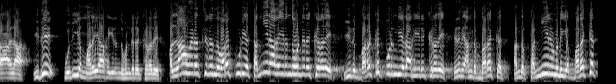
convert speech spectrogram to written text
தாலா. இது புதிய மழையாக இருந்து கொண்டிருக்கிறது. அல்லாஹ்விடத்திலிருந்து வரக்கூடிய தண்ணீராக இருந்து கொண்டிருக்கிறது. இது பரக்கத் பொருந்தியதாக இருக்கிறது. எனவே அந்த பரக்கத் அந்த தண்ணீரினுடைய பரக்கத்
